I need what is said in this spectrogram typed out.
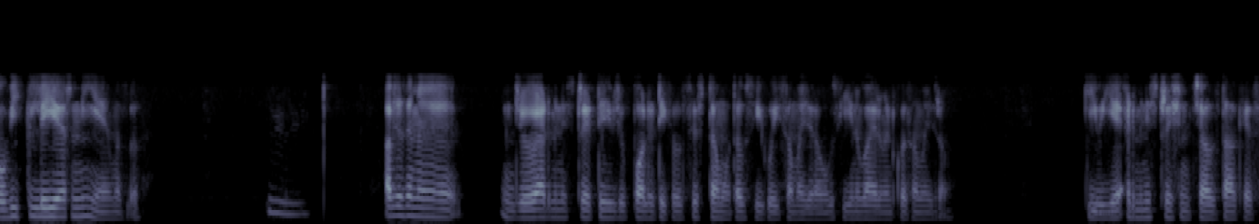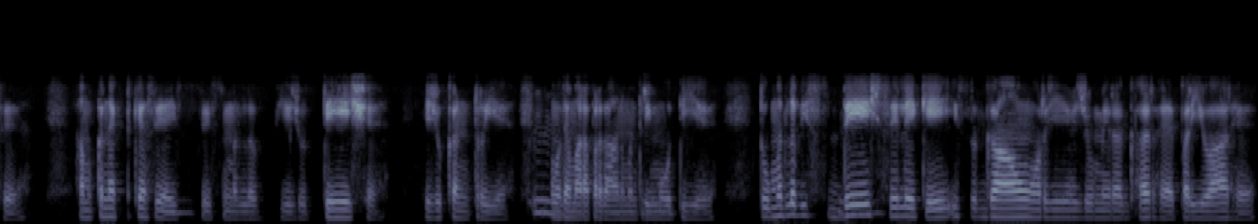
वो भी क्लियर नहीं है मतलब। हम्म, अब जैसे मैं जो एडमिनिस्ट्रेटिव जो पॉलिटिकल सिस्टम होता है उसी को ही समझ रहा हूँ उसी इन्वायरमेंट को समझ रहा हूँ। कि ये एडमिनिस्ट्रेशन चलता कैसे है? हम कनेक्ट कैसे है इस, इस मतलब ये जो देश है ये जो कंट्री है मतलब हमारा प्रधानमंत्री मोदी है तो मतलब इस देश से लेके इस गाँव और ये जो मेरा घर है परिवार है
